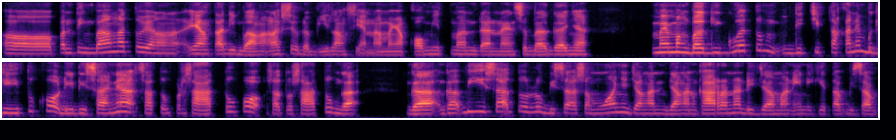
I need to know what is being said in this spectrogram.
uh, penting banget tuh yang yang tadi Bang Alex udah bilang sih yang namanya komitmen dan lain sebagainya. Memang bagi gua tuh diciptakannya begitu kok, didesainnya satu persatu kok, satu-satu nggak nggak nggak bisa tuh lu bisa semuanya. Jangan jangan karena di zaman ini kita bisa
